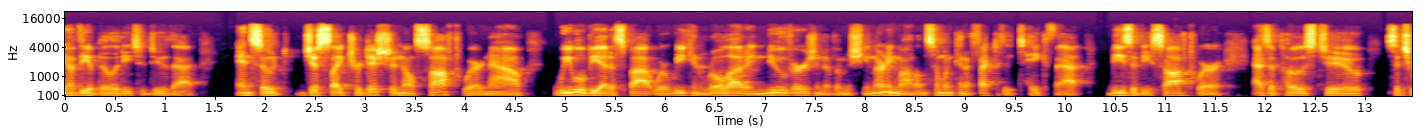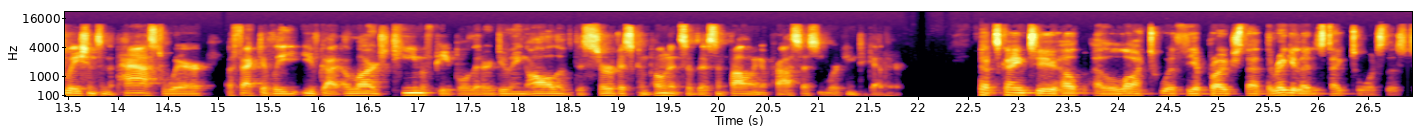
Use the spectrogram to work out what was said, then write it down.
you have the ability to do that. And so, just like traditional software now, we will be at a spot where we can roll out a new version of a machine learning model and someone can effectively take that vis a vis software, as opposed to situations in the past where effectively you've got a large team of people that are doing all of the service components of this and following a process and working together. That's going to help a lot with the approach that the regulators take towards this.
